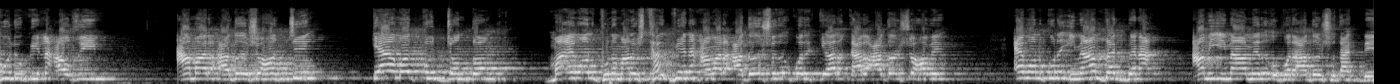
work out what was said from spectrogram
খুলুকিন আযীম। আমার আদর্শ হচ্ছে কেয়ামত পর্যন্ত মা এমন কোনো মানুষ থাকবে না, আমার আদর্শের উপরে কারও আদর্শ হবে? এমন কোনো ইমাম থাকবে না আমি ইমামের উপর আদর্শ থাকবে।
